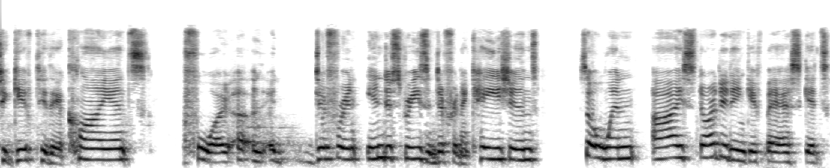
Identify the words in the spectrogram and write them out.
to give to their clients for uh, uh, different industries and different occasions. So when I started in gift baskets,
